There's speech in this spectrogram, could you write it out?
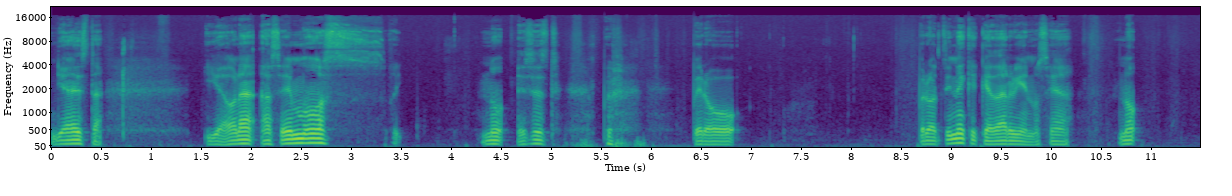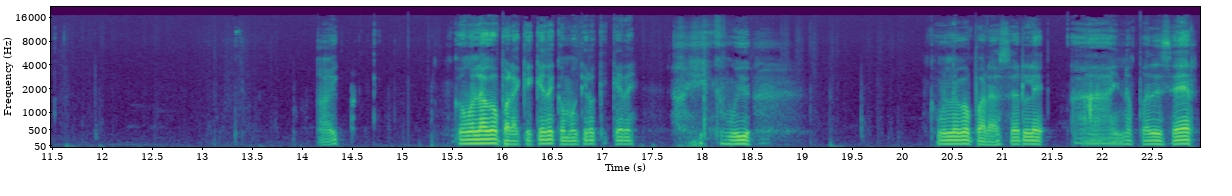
ya está. Y ahora hacemos... No, es este. Pero... Pero tiene que quedar bien, o sea... No. Ay. ¿Cómo lo hago para que quede como quiero que quede? Ay, como yo... ¿Cómo lo hago para hacerle... Ay, no puede ser.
